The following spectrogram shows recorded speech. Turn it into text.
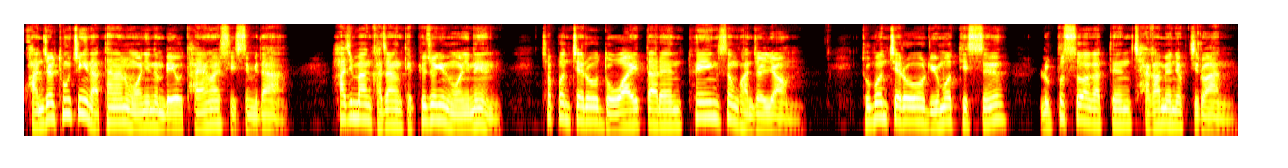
관절 통증이 나타나는 원인은 매우 다양할 수 있습니다. 하지만 가장 대표적인 원인은 첫 번째로 노화에 따른 퇴행성 관절염, 두 번째로 류머티스, 루푸스와 같은 자가 면역 질환,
